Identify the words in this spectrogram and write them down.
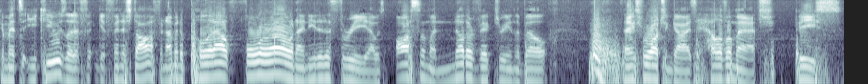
commit to EQs, let it f- get finished off, and I'm going to pull it out 4-0, and I needed a 3. That was awesome. Another victory in the belt. Thanks for watching, guys. Hell of a match. Peace.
